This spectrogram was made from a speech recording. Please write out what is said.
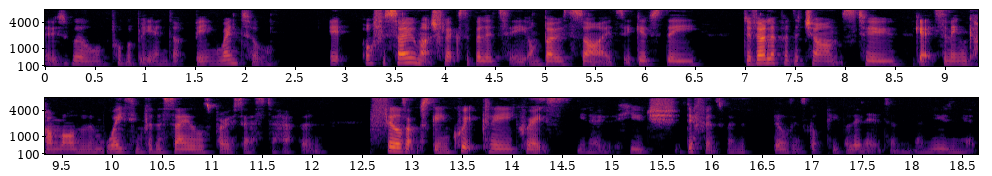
those will probably end up being rental. It offers so much flexibility on both sides. It gives the developer the chance to get some income rather than waiting for the sales process to happen. Fills up scheme quickly, creates you know a huge difference when the building's got people in it and, and using it.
